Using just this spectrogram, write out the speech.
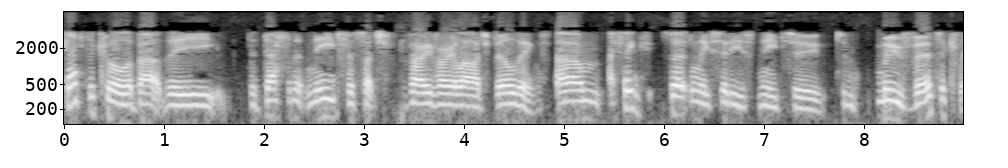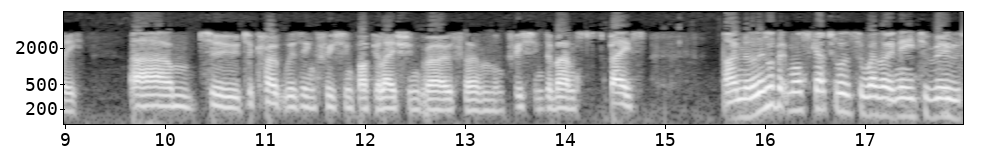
sceptical about the the definite need for such very, very large buildings. Um, I think certainly cities need to to move vertically um, to to cope with increasing population growth and increasing demand for space. I'm a little bit more skeptical as to whether they need to move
